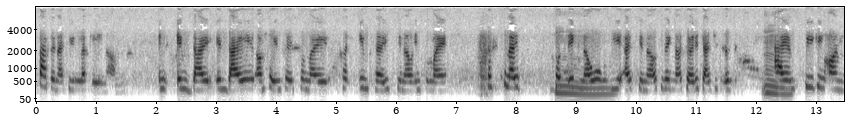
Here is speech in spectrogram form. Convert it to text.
stap natuurlik in um en en daai en daai um het vir my geïmpress, you know, in vir my gesluit tot mm. ek nou hier as you know, so ek nou 30 chances is mm. I am speaking on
